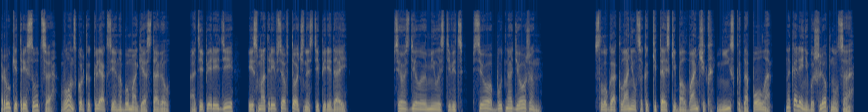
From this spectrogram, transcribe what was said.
руки трясутся, вон сколько клякс я на бумаге оставил. А теперь иди и смотри, все в точности передай. Все сделаю, милостивец, все, будь надежен. Слуга кланялся, как китайский болванчик, низко, до пола. На колени бы шлепнулся,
